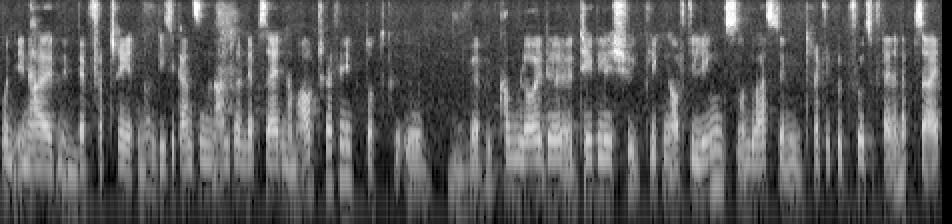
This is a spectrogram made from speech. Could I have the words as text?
und Inhalten im Web vertreten. Und diese ganzen anderen Webseiten haben auch Traffic. Dort äh, kommen Leute täglich, klicken auf die Links und du hast den Traffic-Rückfluss auf deine Website.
